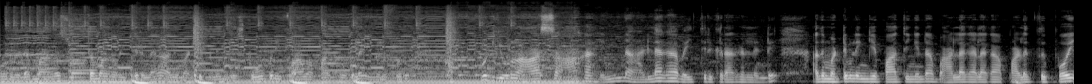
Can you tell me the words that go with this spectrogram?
ஒரு இடமாக சுத்தமாக வைத்திருந்தாங்க. அது மட்டும் இல்லை இந்த ஸ்ட்ராபெரி ஃபார்மை பார்க்கக்குள்ள எங்களுக்கு ஒரு அப்படி ஒரு ஆசை ஆகா என்ன அழகாக வைத்திருக்கிறார்கள் என்று. அது மட்டும் இல்லை இங்கே பார்த்தீங்கன்னா அழகழகாக பழுத்து போய்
